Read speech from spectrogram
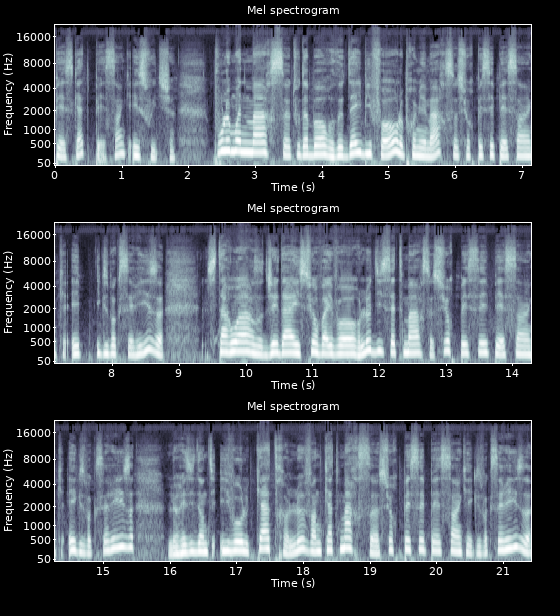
PS4, PS5 et Switch. Pour le mois de mars, tout d'abord The Day Before, le 1er mars, sur PC, PS5 et Xbox Series. Star Wars Jedi Survivor, le 17 mars, sur PC, PS5 et Xbox Series. Le Resident Evil 4, le 24 mars, sur PC, PS5 et Xbox Series.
